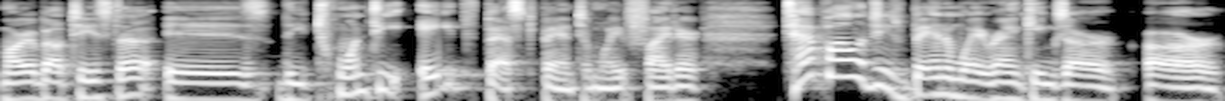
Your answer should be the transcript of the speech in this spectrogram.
Mario Bautista is the 28th best bantamweight fighter. Tapology's bantamweight rankings are are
